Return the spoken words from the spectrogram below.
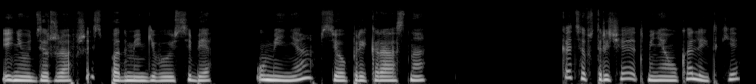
и, не удержавшись, подмигиваю себе. У меня все прекрасно. Катя встречает меня у калитки.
